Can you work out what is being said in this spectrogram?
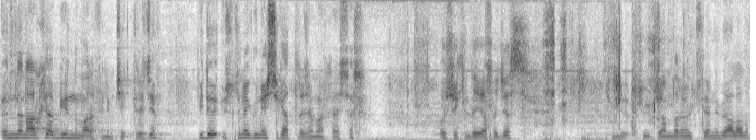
önden arkaya 1 numara film çektireceğim. Bir de üstüne güneşlik attıracağım arkadaşlar. O şekilde yapacağız. Şimdi şu camların ölçülerini bir alalım.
